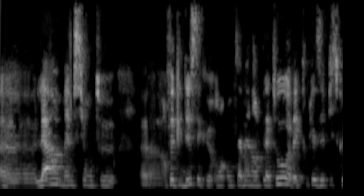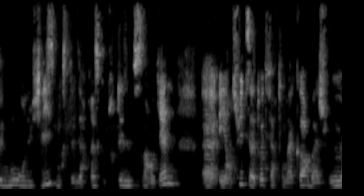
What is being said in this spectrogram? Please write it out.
Euh, là, même si on te euh, en fait, l'idée, c'est qu'on on, t'amène un plateau avec toutes les épices que nous, on utilise, donc c'est-à-dire presque toutes les épices marocaines. Euh, et ensuite, c'est à toi de faire ton accord. Bah, je veux,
